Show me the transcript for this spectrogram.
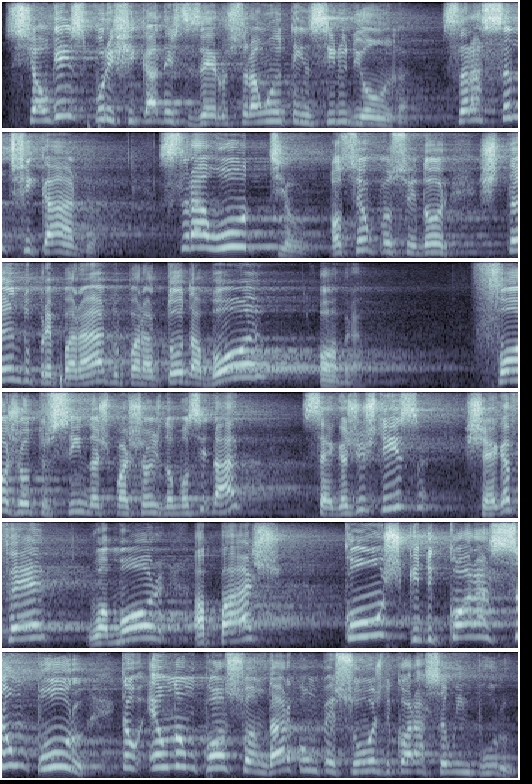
Se alguém se purificar destes erros, será um utensílio de honra, será santificado será útil ao seu possuidor, estando preparado para toda boa obra. Foge outro sim das paixões da mocidade, segue a justiça, chega a fé, o amor, a paz, com os que de coração puro. Então eu não posso andar com pessoas de coração impuro.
